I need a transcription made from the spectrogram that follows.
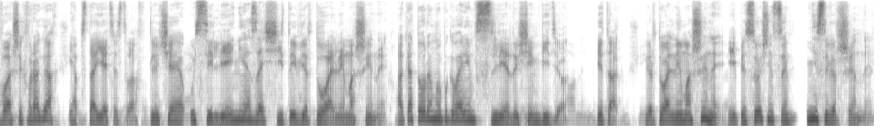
ваших врагах и обстоятельствах, включая усиление защиты виртуальной машины, о которой мы поговорим в следующем видео. Итак, виртуальные машины и песочницы несовершенны,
